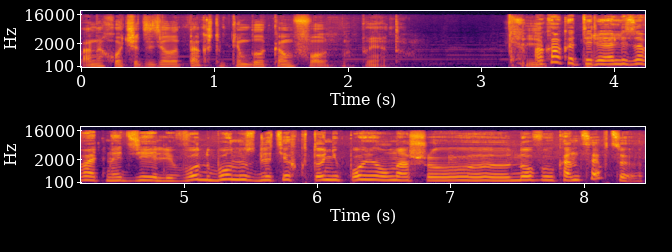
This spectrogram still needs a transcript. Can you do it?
она хочет сделать так, чтобы мне было комфортно при этом. И... А как это реализовать на деле? Вот бонус для тех, кто не понял нашу э, новую концепцию.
